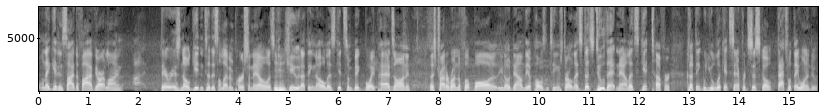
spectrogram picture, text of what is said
When they get inside the five yard line, I, there is no getting to this eleven personnel. Let's get Mhm. cute. I think no. Let's get some big boy pads on and let's try to run the football. You know, down the opposing team's throat. Let's let's do that now. Let's get tougher because I think when you look at San Francisco, that's what they want to do.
